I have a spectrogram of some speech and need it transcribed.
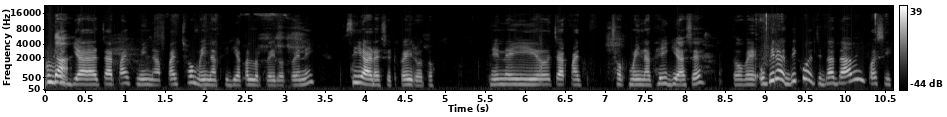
થઈ ગયા ચાર પાંચ મહિના પાંચ છ મહિના થઈ ગયા કલર કર્યો હતો એને. શિયાળે સેટ કર્યો હતો એને ચાર પાંચ છ મહિના થઈ ગયા છે. તો હવે ઊભી રહે. દીકુ હજી દાદા આવીને પછી.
